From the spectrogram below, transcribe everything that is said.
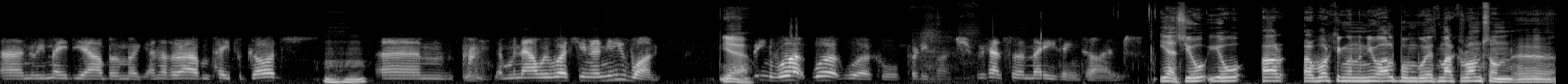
and we made the album another album, Paper Gods. Mm-hmm. Um, and now we're working on a new one. Yeah. It's been work, work, work, all pretty much. We've had some amazing times. Yes. You you are are working on a new album with Mark Ronson. Uh,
